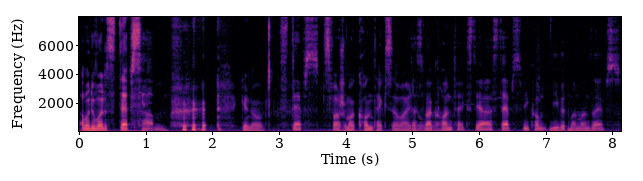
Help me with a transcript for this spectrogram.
Aber du wolltest Steps haben. genau. Steps. Das war schon mal Kontexterweiterung. Das war Kontext, ja. Steps, wie, kommt, wie wird man man selbst?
